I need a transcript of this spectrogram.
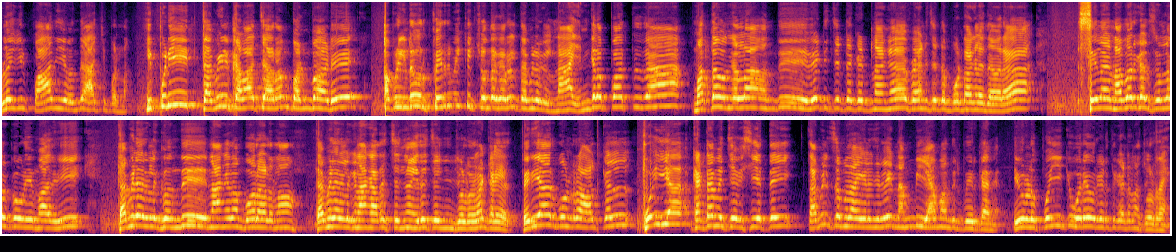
உலகில் பாதியை வந்து ஆட்சி பண்ணான். இப்படி தமிழ் கலாச்சாரம் பண்பாடு அப்படின்ற ஒரு பெருமைக்கு சொந்தக்காரர்கள் தமிழர்கள். நான் எங்களை பார்த்து தான் மற்றவங்கெல்லாம் வந்து வேட்டி சட்டை கட்டினாங்க பேண்ட் சட்டை போட்டாங்களே தவிர சில நபர்கள் சொல்லக்கூடிய மாதிரி தமிழர்களுக்கு வந்து நாங்கள் தான் போராடணும் தமிழர்களுக்கு நாங்கள் அதை செஞ்சோம் இதை செஞ்சோம்னு சொல்கிறதெல்லாம் கிடையாது. பெரியார் போன்ற ஆட்கள் பொய்யா கட்டமைச்ச விஷயத்தை தமிழ் சமுதாய இளைஞர்களை நம்பி ஏமாந்துட்டு போயிருக்காங்க. இவரோட பொய்க்கு ஒரே ஒரு எடுத்துக்காட்டை நான் சொல்கிறேன்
